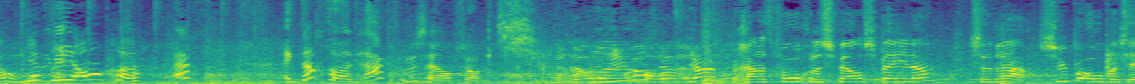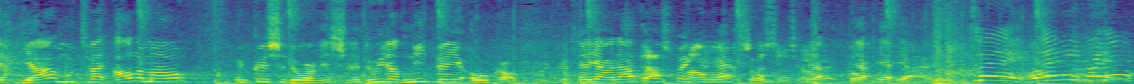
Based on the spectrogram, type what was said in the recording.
Oh, Je hebt drie ogen. Echt? Ik dacht al, ik raakte mezelf zo. We gaan het volgende spel spelen. Zodra Super Opa zegt ja, moeten wij allemaal een kussen doorwisselen. Doe je dat niet, ben je ook af. Ja, laten we afspreken allemaal, rechtsom. precies, ja, ja, ja, ja. Twee, één, go.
